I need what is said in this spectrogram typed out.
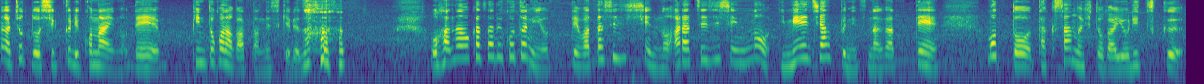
かちょっとしっくりこないのでピンとこなかったんですけれど お花を飾ることによって私自身の荒地自身のイメージアップにつながってもっとたくさんの人が寄りつく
